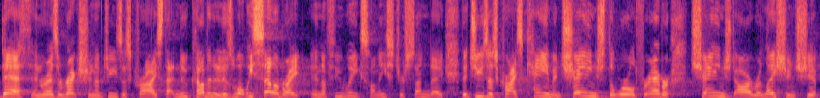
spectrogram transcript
death, and resurrection of Jesus Christ. That new covenant is what we celebrate in a few weeks on Easter Sunday. That Jesus Christ came and changed the world forever, changed our relationship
